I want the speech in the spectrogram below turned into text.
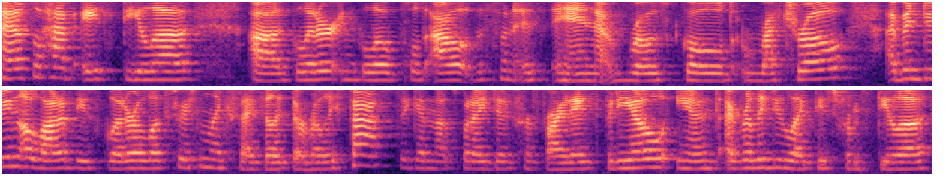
I also have a Stila uh, Glitter and Glow pulled out. This one is in Rose Gold Retro. I've been doing a lot of these glitter looks recently because I feel like they're really fast. Again, that's what I did for Friday's video. And I really do like these from Stila.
